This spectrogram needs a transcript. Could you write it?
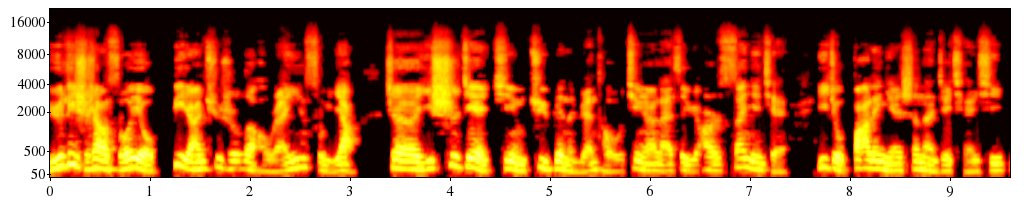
与历史上所有必然趋势中的偶然因素一样，这一世界性巨变的源头竟然来自于二十三年前，一九八零年圣诞节前夕，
